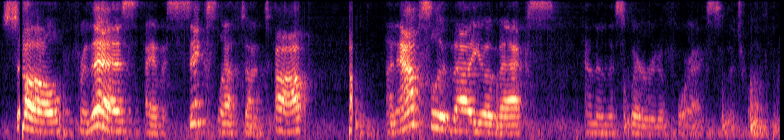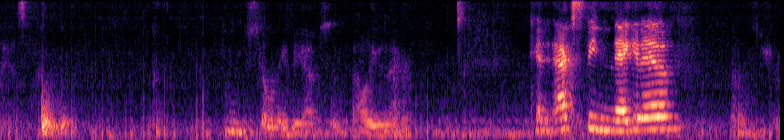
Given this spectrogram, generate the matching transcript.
So for this, I have a 6 left on top, an absolute value of x, and then the square root of 4x to the 12th minus 1. You still need the absolute value there. Can x be negative? That's true.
